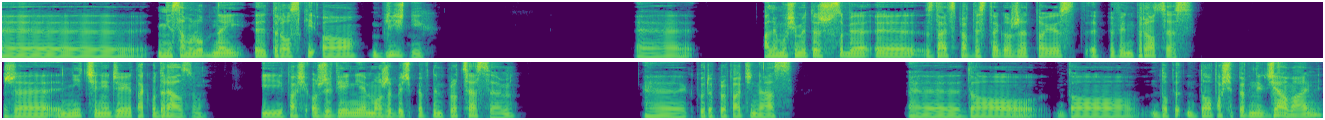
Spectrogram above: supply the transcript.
e, niesamolubnej y, troski o bliźnich. E, ale musimy też sobie zdać sprawę z tego, że to jest pewien proces, że nic się nie dzieje tak od razu. I właśnie ożywienie może być pewnym procesem, e, który prowadzi nas e, do, do, do, do właśnie pewnych działań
